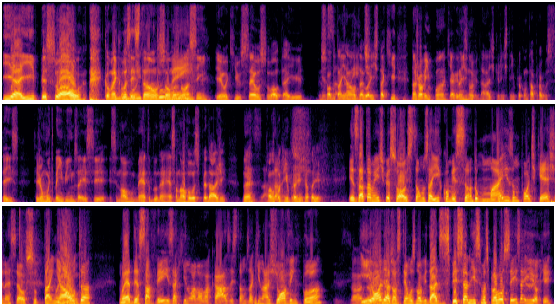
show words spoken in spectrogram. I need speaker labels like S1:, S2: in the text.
S1: E aí, pessoal, como é que vocês
S2: Muito
S1: estão? Somos
S2: bem.
S1: nós, sim. Eu aqui, o Celso, o Altair, o pessoal do Tá em
S2: Exatamente.
S1: Alta. Agora a gente tá aqui na Jovem Pan, que é a grande novidade que a gente tem para contar para vocês. Sejam muito bem-vindos a esse, esse novo método, né? Essa nova hospedagem, né? Fala um pouquinho pra gente, Altair.
S2: Exatamente, pessoal. Estamos aí começando mais um podcast, né, Celso? Tá em
S1: Mais um.
S2: alta, não é? Dessa vez aqui numa nova casa, estamos aqui na Jovem Pan. E olha, nós temos novidades especialíssimas para vocês aí, ok?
